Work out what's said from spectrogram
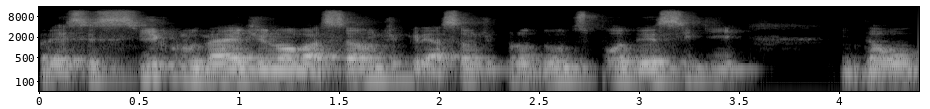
para esse ciclo né, de inovação, de criação de produtos poder seguir. Então,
